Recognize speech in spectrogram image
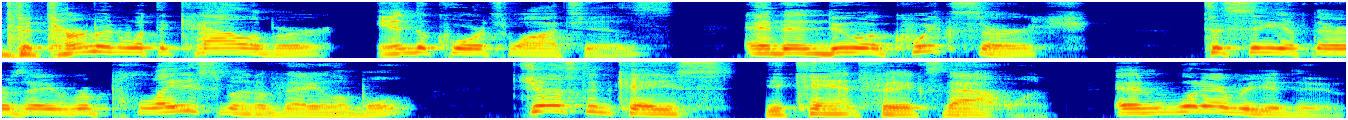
determine what the caliber in the quartz watch is, and then do a quick search to see if there's a replacement available just in case you can't fix that one. And whatever you do,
